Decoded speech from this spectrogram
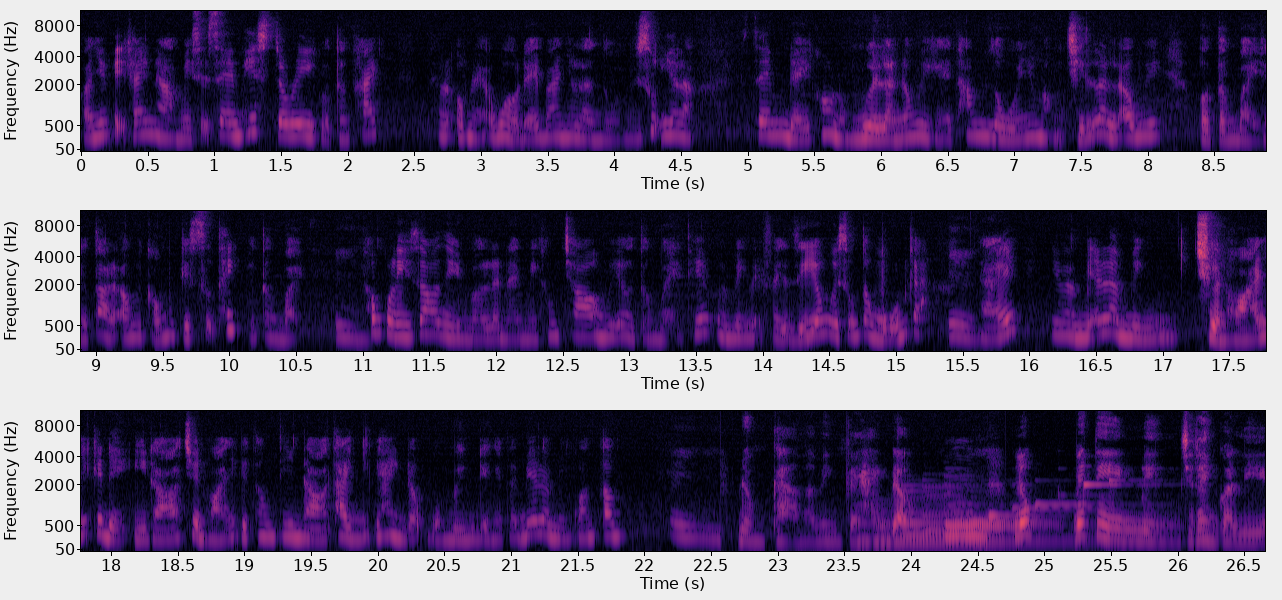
có những vị khách nào mình sẽ xem history của từng khách. Là ông này ông ở đây bao nhiêu lần rồi? Ví dụ như là xem đấy khoảng được 10 lần ông ấy ghé thăm rồi nhưng mà khoảng 9 lần là ông ấy ở tầng 7 chứng tỏ là ông ấy có một cái sự thích với tầng 7 ừ. không có lý do gì mà lần này mình không cho ông ấy ở tầng 7 tiếp mà mình lại phải dí ông ấy xuống tầng 4 cả ừ. đấy nhưng mà miễn là mình chuyển hóa những cái để ý đó chuyển hóa những cái thông tin đó thành những cái hành động của mình để người ta biết là mình quan tâm ừ. đồng cảm và mình phải hành động ừ. lúc biết tin mình trở thành quản lý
